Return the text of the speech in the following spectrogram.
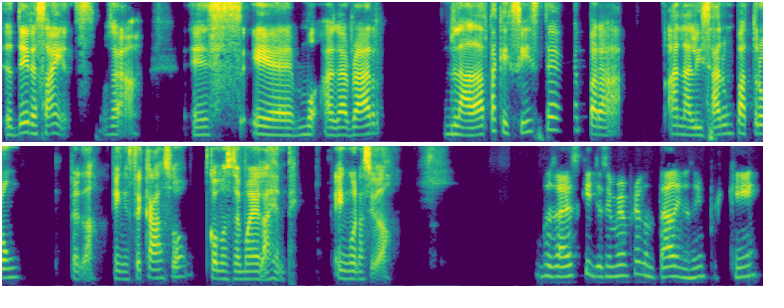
es, data science. O sea, es eh, agarrar la data que existe para analizar un patrón, ¿verdad? En este caso, cómo se mueve la gente en una ciudad. Pues sabes que yo siempre me he preguntado, y no sé por qué,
